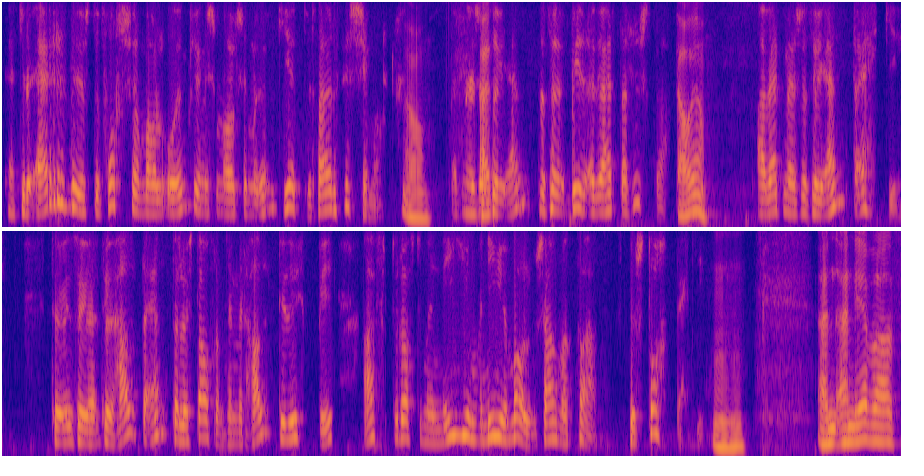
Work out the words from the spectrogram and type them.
Þetta eru erfiðustu forsjámál og umgengnismál sem um getur, það eru þessi mál. Þetta er að hlusta, já, já. að vegna þess að þau enda ekki. Þau, þau, þau halda endalaust áfram, þeim er haldið uppi aftur og aftur með nýjum og nýjum málum, saman hvað, þau stopp ekki. Mm en, en ef að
